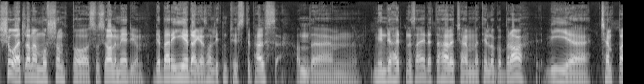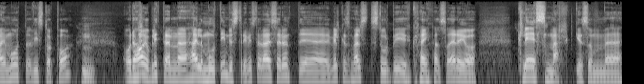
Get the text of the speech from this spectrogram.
se et eller annet morsomt på sosiale medium. Det bare gir deg en sånn liten pustepause. At eh, myndighetene sier dette her kommer til å gå bra. Vi uh, kjemper imot, og vi står på. Og det har jo blitt en uh, hel moteindustri. Hvis du reiser rundt i eh, hvilken som helst storby i Ukraina, så er det jo klesmerker som eh,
